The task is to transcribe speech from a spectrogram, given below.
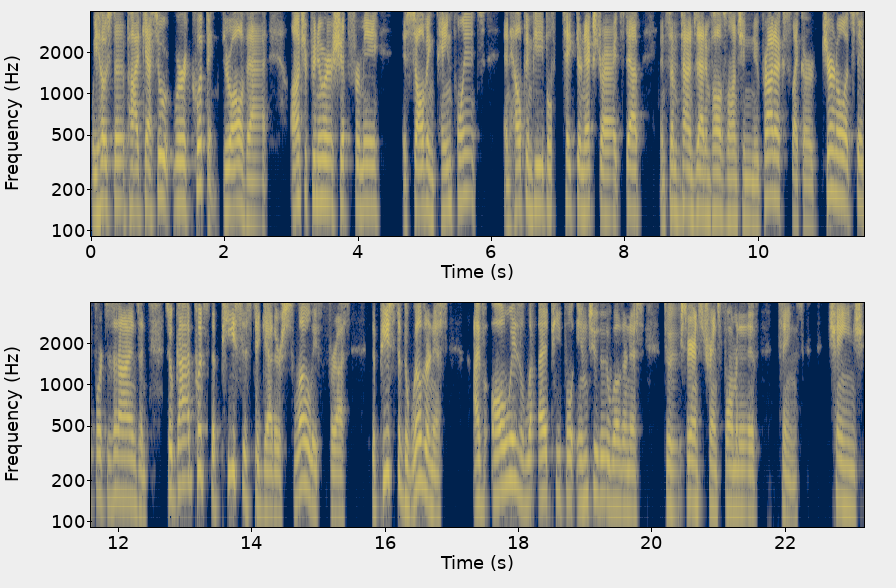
We host a podcast, so we're equipping through all of that. Entrepreneurship for me is solving pain points and helping people take their next right step and sometimes that involves launching new products like our journal at Stay Forth Designs. And so God puts the pieces together slowly for us. The piece of the wilderness, I've always led people into the wilderness to experience transformative things, change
